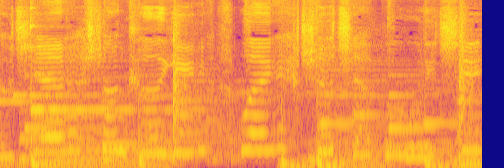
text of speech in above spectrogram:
可借，山可移，为持节不离弃。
